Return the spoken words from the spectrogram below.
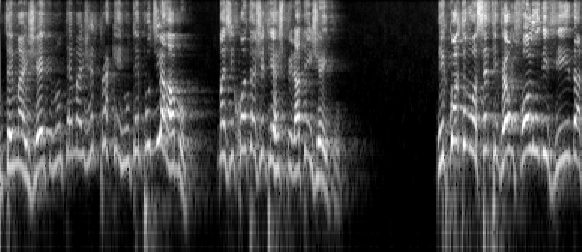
Não tem mais jeito? Não tem mais jeito para quem? Não tem para o diabo. Mas enquanto a gente respirar, tem jeito. Enquanto você tiver um fôlego de vida,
